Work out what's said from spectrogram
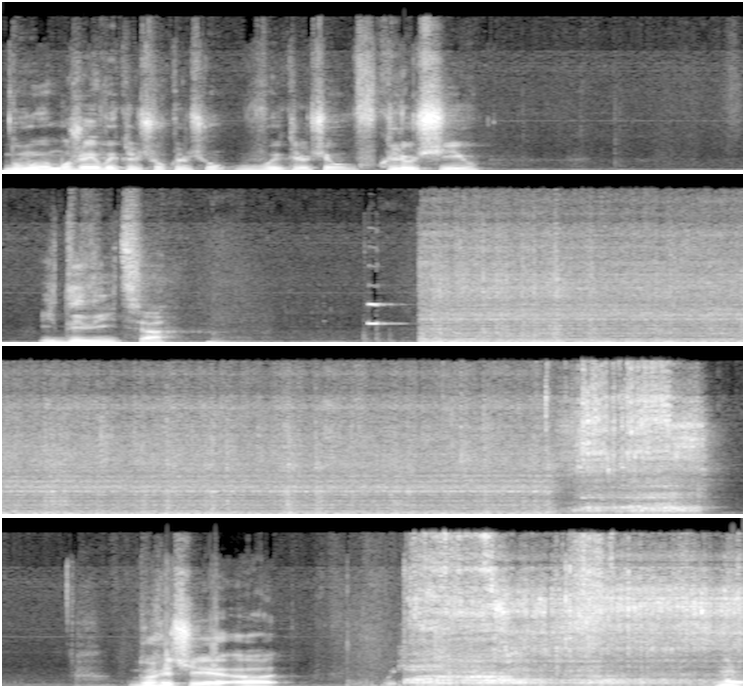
Думаю, може я виключу, включу? Виключив, включив. І дивіться. До речі, е, ой. ну,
